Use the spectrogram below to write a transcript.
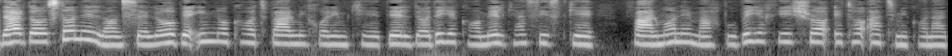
در داستان لانسلو به این نکات برمیخوریم که دلداده کامل کسی است که فرمان محبوبه خیش را اطاعت می کند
